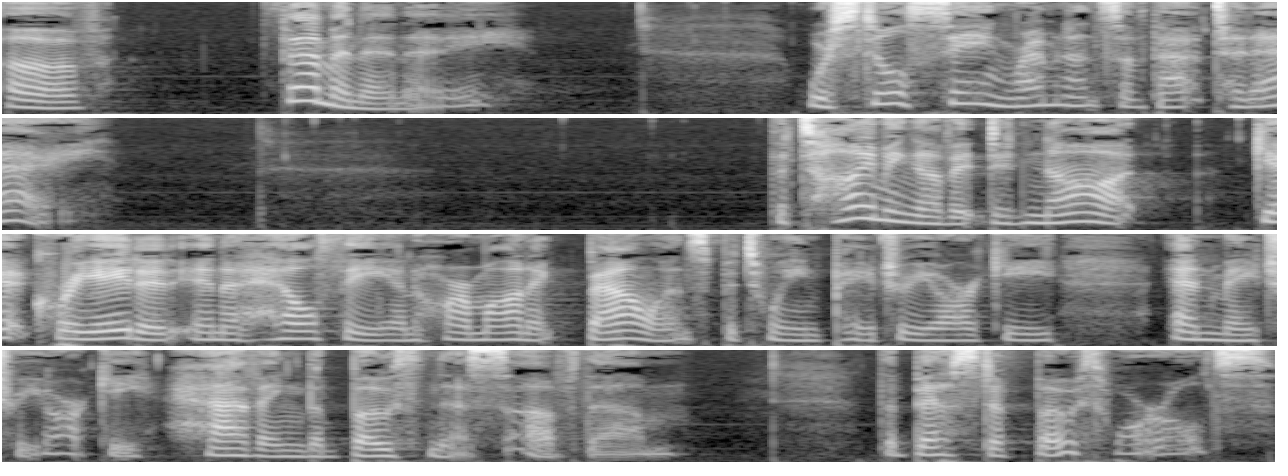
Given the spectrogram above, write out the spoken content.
of femininity. We're still seeing remnants of that today the timing of it did not get created in a healthy and harmonic balance between patriarchy and matriarchy, having the bothness of them, the best of both worlds.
